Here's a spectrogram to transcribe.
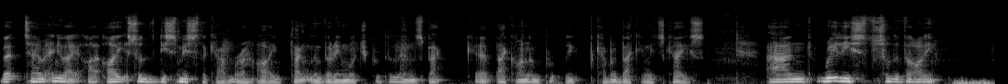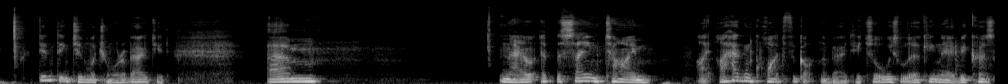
But um, anyway, I, I, sort of dismissed the camera. I thank them very much. Put the lens back uh, back on and put the camera back in its case. And really, sort of, I didn't think too much more about it. Um, now, at the same time, I, I hadn't quite forgotten about it. It's always lurking there because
